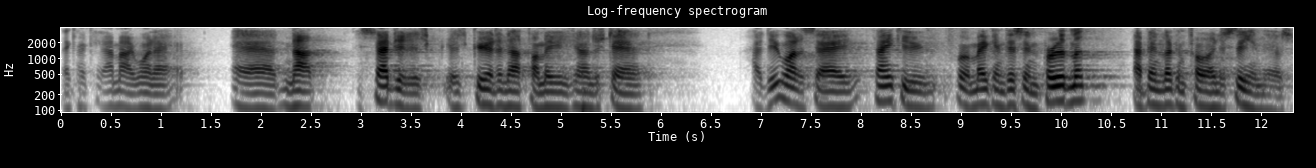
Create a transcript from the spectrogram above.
thank you. Okay, I might want to add, not, the subject is, is good enough for me to understand. I do want to say thank you for making this improvement. I've been looking forward to seeing this.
